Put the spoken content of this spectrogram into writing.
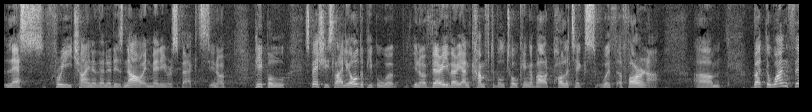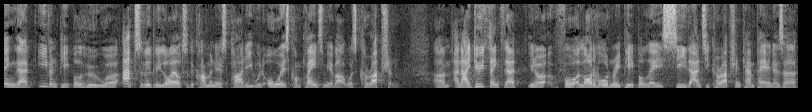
less free China than it is now in many respects. You know, people, especially slightly older people, were you know very very uncomfortable talking about politics with a foreigner. Um, but the one thing that even people who were absolutely loyal to the Communist Party would always complain to me about was corruption. Um, and I do think that you know, for a lot of ordinary people, they see the anti-corruption campaign as a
